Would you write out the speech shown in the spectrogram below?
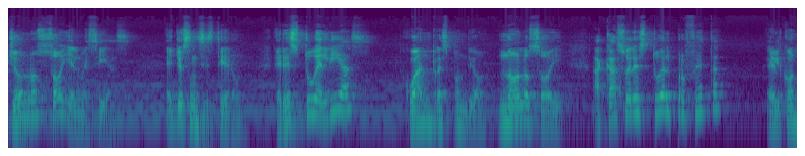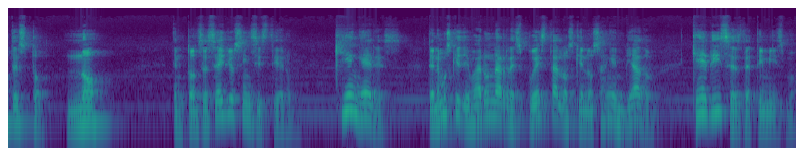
yo no soy el Mesías. Ellos insistieron, ¿eres tú Elías? Juan respondió, no lo soy. ¿Acaso eres tú el profeta? Él contestó, no. Entonces ellos insistieron, ¿quién eres? Tenemos que llevar una respuesta a los que nos han enviado. ¿Qué dices de ti mismo?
